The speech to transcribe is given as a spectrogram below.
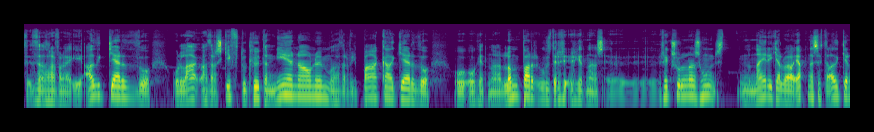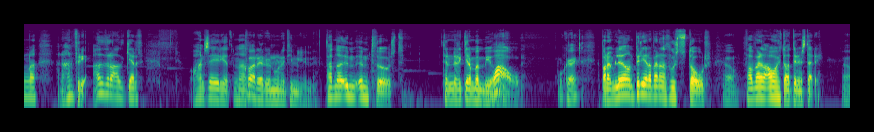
það þarf að fara í aðgerð og, og lag, hann þarf að skipta út hlutan nýjan ánum og það þarf að og, og, og hérna er- hérna hryggsúlunans, hún næri ekki alveg að jafnast eftir aðgerðina, þannig að hann fyrir aðra aðgerð og hann segir hérna hvar eru núna tímilínu? þarna um, um 2000 þegar hann er að gera mömmi og wow ok. Það bara um leið og hann byrjar að verða þú veist stór já. þá verða áhættu aðdirinn stærri. Já.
